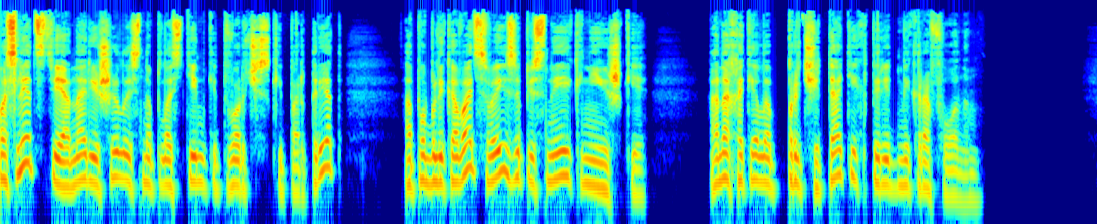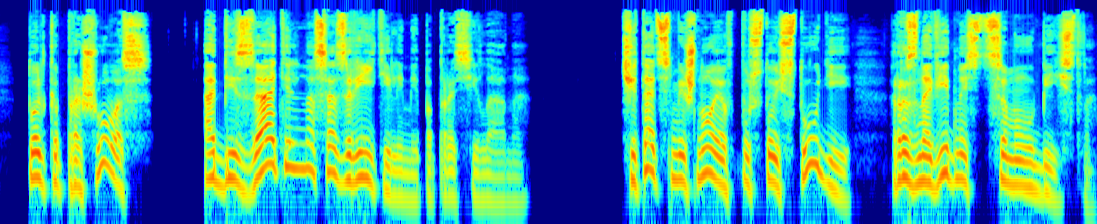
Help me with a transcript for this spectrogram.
Впоследствии она решилась на пластинке «Творческий портрет» опубликовать свои записные книжки. Она хотела прочитать их перед микрофоном. «Только прошу вас, обязательно со зрителями», — попросила она. Читать смешное в пустой студии — разновидность самоубийства.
